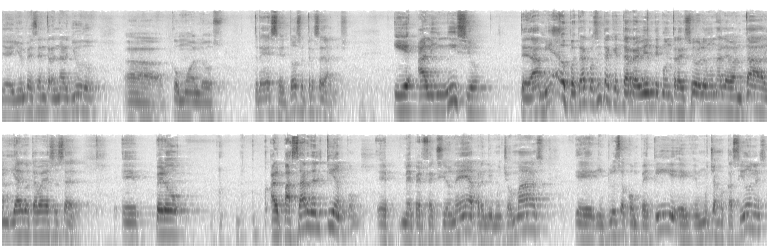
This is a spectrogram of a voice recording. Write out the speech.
Eh, Yo empecé a entrenar judo ah, como a los 13, 12, 13 años. Y al inicio te da miedo, pues te da cosita que te reviente contra el suelo en una levantada y algo te vaya a suceder. Eh, pero al pasar del tiempo eh, me perfeccioné, aprendí mucho más, eh, incluso competí en- en muchas ocasiones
